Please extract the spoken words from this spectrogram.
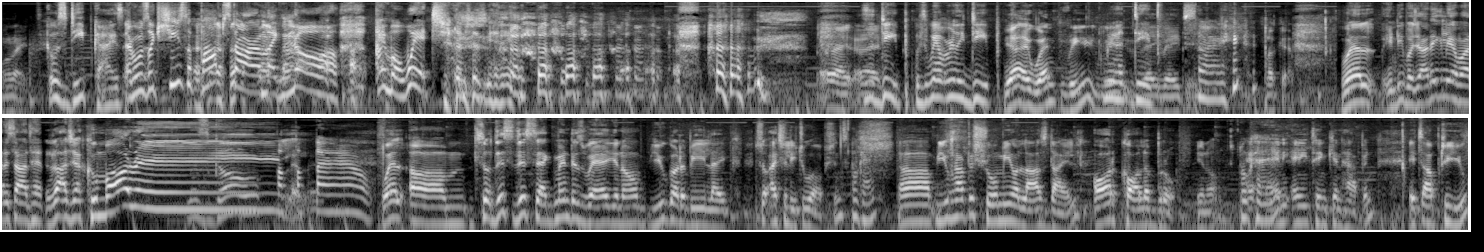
All right. It goes deep, guys. Everyone's like, she's a pop star. I'm like, no, I'm a witch. I'm just kidding. All right. All It's right. deep. We went really deep. Yeah, it went really, really We went deep. Very, very deep. Sorry. Okay. वेल इंडी बजाने के लिए हमारे साथ है Raja Kumari. Let's go. Ba-ba-bow. Well, um, so this this segment is where you know you got to be like so. Actually, two options. Okay. Um, you have to show me your last dial or call a bro. You know. Okay. A- any, anything can happen. It's up to you.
